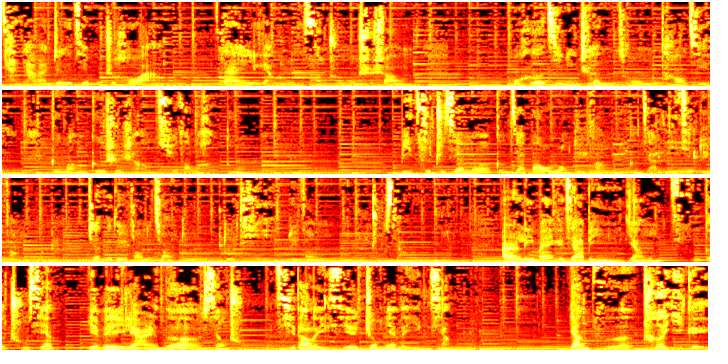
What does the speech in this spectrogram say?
参加完这个节目之后啊，在两个人的相处模式上，我和纪凌尘从涛姐跟王哥身上学到了很多。彼此之间呢，更加包容对方，更加理解对方，站在对方的角度多替对方着想。而另外一个嘉宾杨紫的出现，也为俩人的相处起到了一些正面的影响。杨紫特意给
